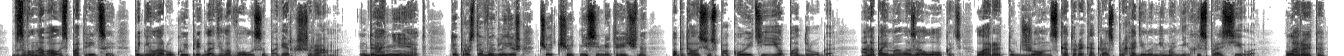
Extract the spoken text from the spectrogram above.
— взволновалась Патриция, подняла руку и пригладила волосы поверх шрама. «Да нет, ты просто выглядишь чуть-чуть несимметрично», — попыталась успокоить ее подруга. Она поймала за локоть Лоретту Джонс, которая как раз проходила мимо них, и спросила. «Лоретта,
